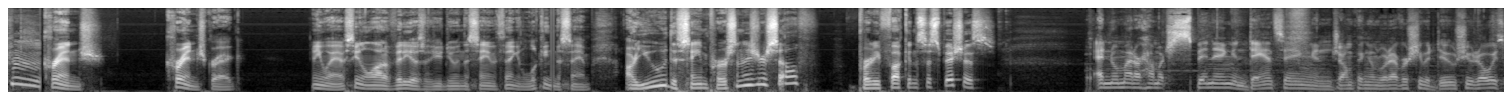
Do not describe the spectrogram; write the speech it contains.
Hmm. Cringe. Cringe, Greg. Anyway, I've seen a lot of videos of you doing the same thing and looking the same. Are you the same person as yourself? Pretty fucking suspicious. And no matter how much spinning and dancing and jumping and whatever she would do, she would always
